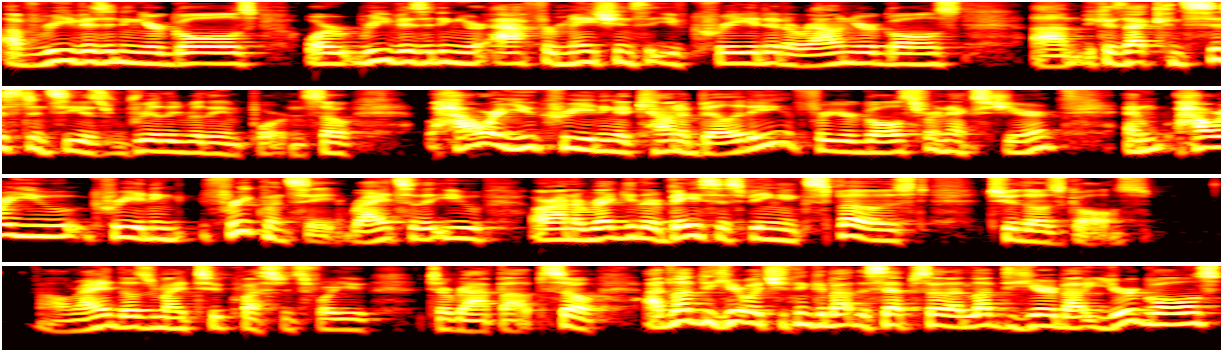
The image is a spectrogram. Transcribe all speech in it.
of revisiting your goals or revisiting your affirmations that you've created around your goals, um, because that consistency is really, really important. So, how are you creating accountability for your goals for next year? And how are you creating frequency, right? So that you are on a regular basis being exposed to those goals. All right, those are my two questions for you to wrap up. So, I'd love to hear what you think about this episode. I'd love to hear about your goals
